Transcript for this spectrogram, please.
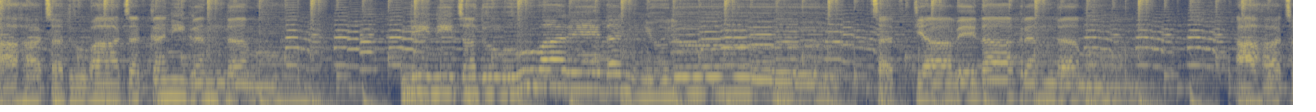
ఆహా చదువా చక్కని గ్రంథము. దీని చదువు వారే ధన్యులు. సత్యవేదా గ్రంథము आह च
